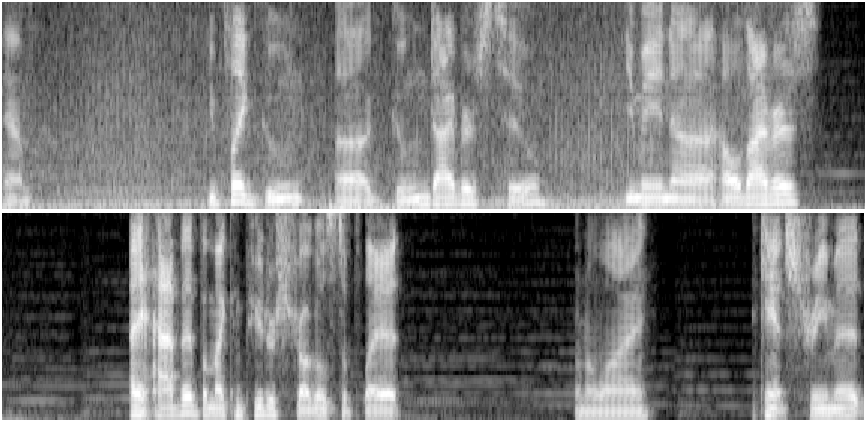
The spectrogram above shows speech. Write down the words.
Damn. You play Goon, uh, Goon Divers too? You mean, uh, Helldivers? I have it, but my computer struggles to play it. I don't know why. I can't stream it.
